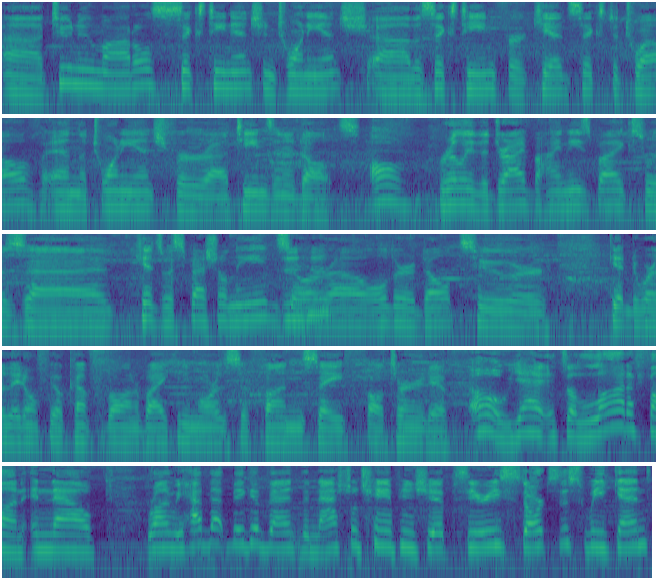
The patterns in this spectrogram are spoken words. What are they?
uh, two new models, 16 inch and 20 inch. Uh, the 16 for kids 6 to 12, and the 20 inch for uh, teens and adults. Oh, Really, the drive behind these bikes was uh, kids with special needs Mhm. or uh, older adults who are getting to where they don't feel comfortable on a bike anymore. It's a fun, safe alternative. oh yeah, it's a lot of fun. And now, Ryan, we have that big event. The National Championship Series starts this weekend.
